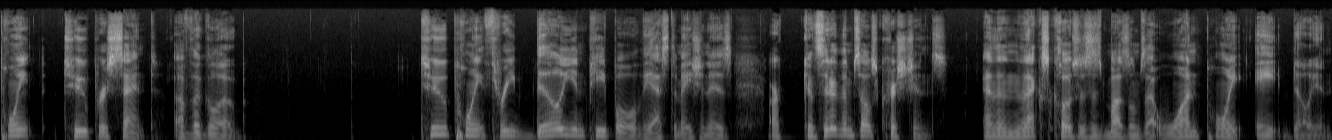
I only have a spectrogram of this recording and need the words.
0.2% of the globe. 2.3 billion people, the estimation is, are consider themselves Christians. And then the next closest is Muslims at 1.8 billion.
